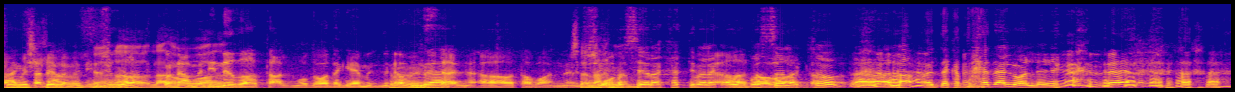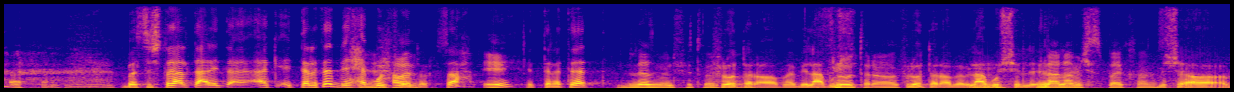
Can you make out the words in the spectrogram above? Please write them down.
في مشكلة بس. كنا عاملين نضغط على الموضوع ده جامد من أول آه، سنه آه طبعا. بص لك خدت بالك آه، أول بص لك شفت لا أنت كابتن خالد قال له ولا إيه؟ بس اشتغلت عليه. التلاتات بيحبوا يعني ال floater صح؟ إيه؟ التلاتات؟ لازم ال floater. floater آه ما بيلعبوش. floater آه. floater آه ما بيلعبوش لا لا مش spike خالص. مش آه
